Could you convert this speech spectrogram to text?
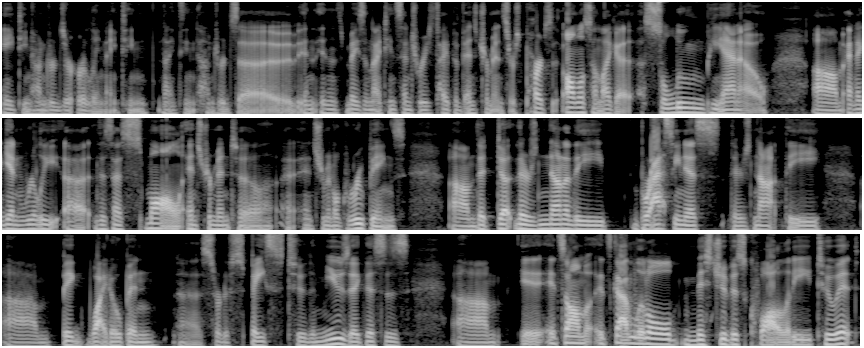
1800s or early 19, 1900s, uh, in, in basically 19th century type of instruments. There's parts that almost sound like a, a saloon piano, um, and again, really, uh, this has small instrumental uh, instrumental groupings. Um, that do, there's none of the brassiness. There's not the um, big, wide open uh, sort of space to the music. This is um, it, it's almost it's got a little mischievous quality to it,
